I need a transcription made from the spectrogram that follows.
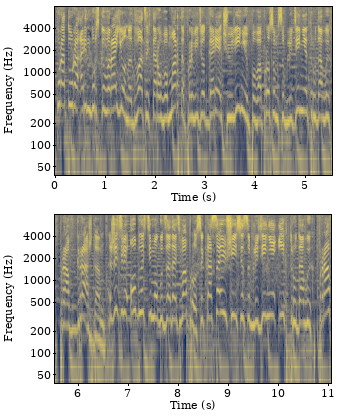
Прокуратура Оренбургского района 22 марта проведет горячую линию по вопросам соблюдения трудовых прав граждан. Жители области могут задать вопросы, касающиеся соблюдения их трудовых прав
